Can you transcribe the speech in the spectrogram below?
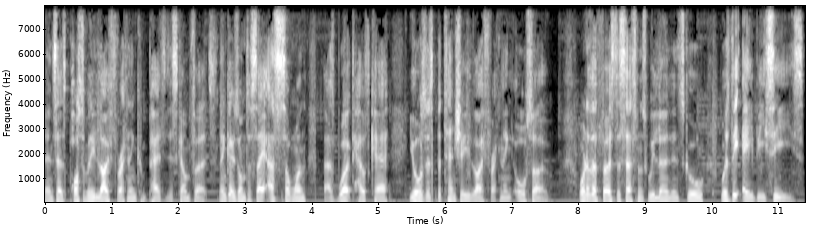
then says possibly life threatening compared to discomfort. Then goes on to say, as someone that has worked healthcare, yours is potentially life threatening also. One of the first assessments we learned in school was the ABCs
